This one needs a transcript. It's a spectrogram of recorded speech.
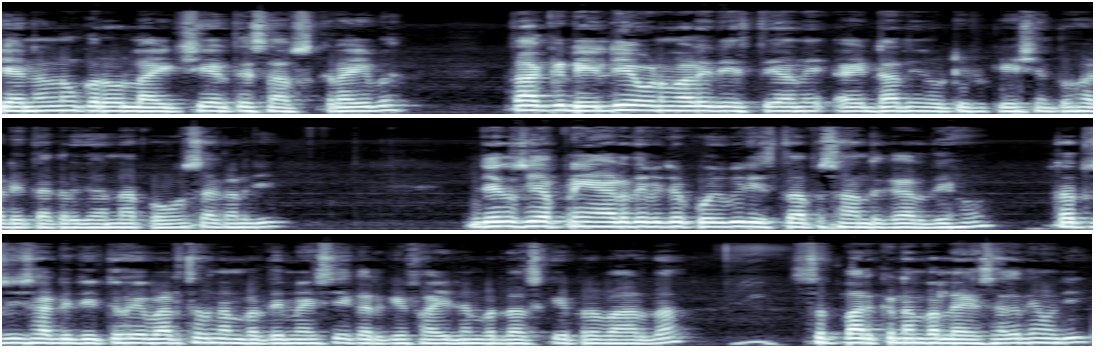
ਚੈਨਲ ਨੂੰ ਕਰੋ ਲਾਈਕ, ਸ਼ੇਅਰ ਤੇ ਸਬਸਕ੍ਰਾਈਬ ਤਾਂ ਕਿ ਡੇਲੀ ਆਉਣ ਵਾਲੇ ਰਿਸ਼ਤਿਆਂ ਦੇ ਐਡਾਂ ਦੀ ਨੋਟੀਫਿਕੇਸ਼ਨ ਤੁਹਾਡੇ ਤੱਕ ਰੋਜ਼ਾਨਾ ਪਹੁੰਚ ਸਕਣ ਜੀ। ਜੇ ਤੁਸੀਂ ਆਪਣੀ ਐਡ ਦੇ ਵਿੱਚੋਂ ਕੋਈ ਵੀ ਰਿਸ਼ਤਾ ਪਸੰਦ ਕਰਦੇ ਹੋ ਤਾਂ ਤੁਸੀਂ ਸਾਡੇ ਦਿੱਤੇ ਹੋਏ WhatsApp ਨੰਬਰ ਤੇ ਮੈਸੇਜ ਕਰਕੇ ਫਾਈਲ ਨੰਬਰ ਦੱਸ ਕੇ ਪਰਿਵਾਰ ਦਾ ਸੰਪਰਕ ਨੰਬਰ ਲੈ ਸਕਦੇ ਹੋ ਜੀ।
